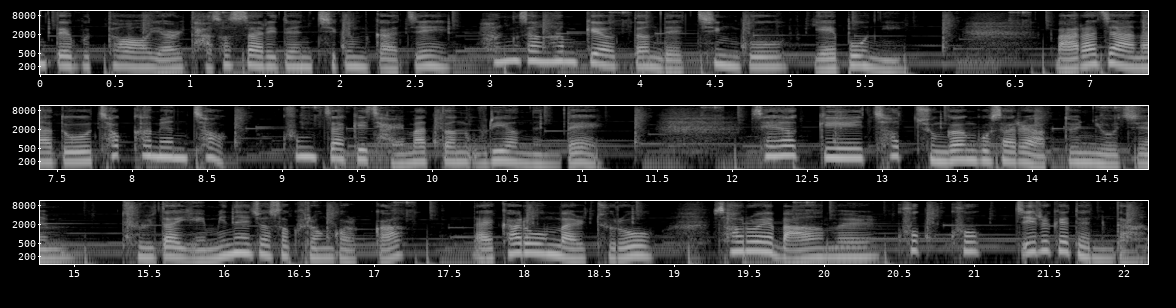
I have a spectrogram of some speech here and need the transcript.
학생 때부터 15살이 된 지금까지 항상 함께였던 내 친구 예본이. 말하지 않아도 척하면 척, 쿵짝이 잘 맞던 우리였는데, 새 학기 첫 중간고사를 앞둔 요즘, 둘 다 예민해져서 그런 걸까? 날카로운 말투로 서로의 마음을 쿡쿡 찌르게 된다.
